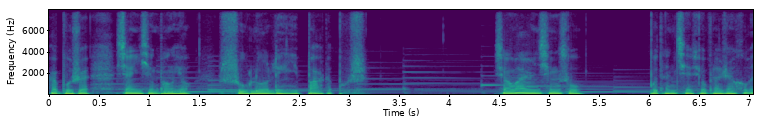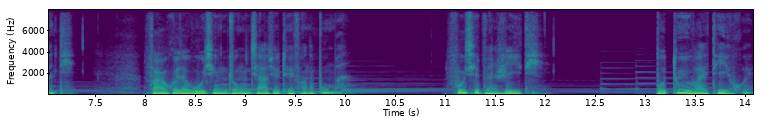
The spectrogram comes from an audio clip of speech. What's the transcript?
而不是向异性朋友数落另一半的不是。向外人倾诉，不但解决不了任何问题，反而会在无形中加剧对方的不满。夫妻本是一体，不对外诋毁，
